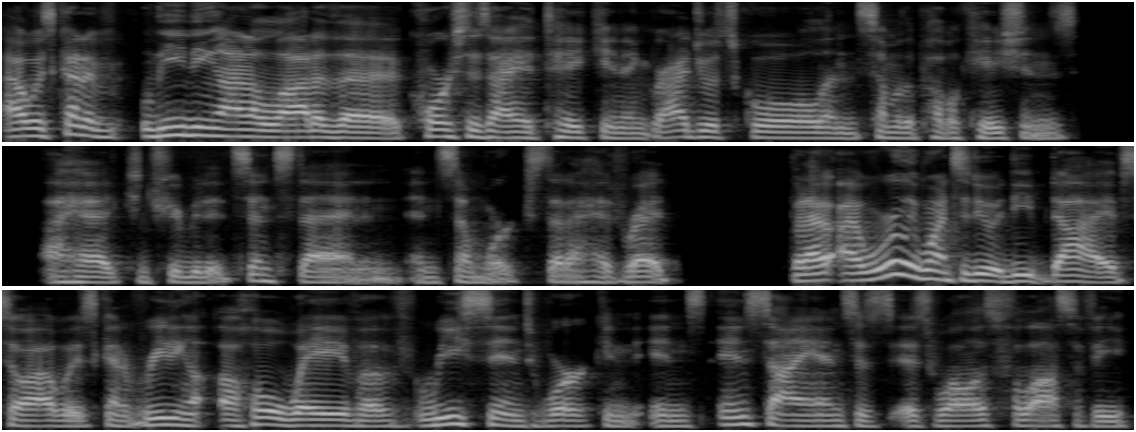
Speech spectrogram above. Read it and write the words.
I was kind of leaning on a lot of the courses I had taken in graduate school and some of the publications I had contributed since then and, and some works that I had read. But I, I, really wanted to do a deep dive. So I was kind of reading a, whole wave of recent work in, in, in science as, as well as philosophy,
